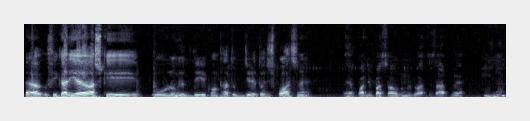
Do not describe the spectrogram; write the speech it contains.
É, eu ficaria, eu acho que o número de contato do diretor de esportes, né? É, pode passar o número do WhatsApp, né? Uhum.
